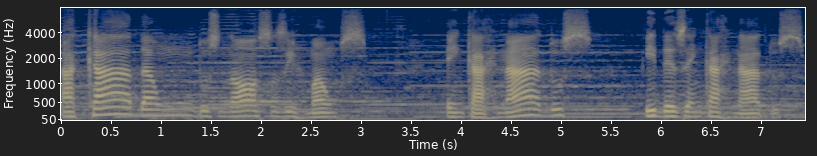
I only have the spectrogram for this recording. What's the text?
a cada um dos nossos irmãos, encarnados e desencarnados.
